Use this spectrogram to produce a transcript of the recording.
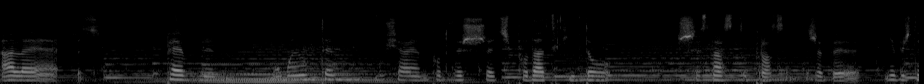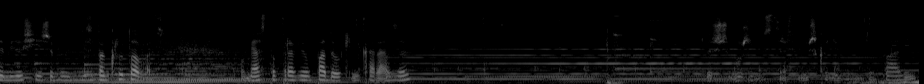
Ale z pewnym momentem musiałem podwyższyć podatki do 16%, żeby nie być na minusie i żeby nie zbankrutować. Bo miasto prawie upadło kilka razy. Tu jeszcze możemy strefę mieszkaniową dowalić.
